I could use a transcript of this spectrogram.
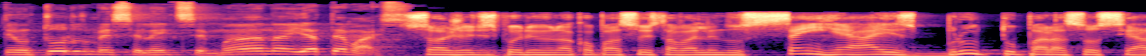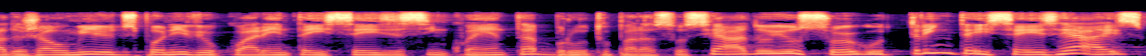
Tenham todos uma excelente semana e até mais. Soja disponível na Copa Sul está valendo 100 reais bruto para associado. Já o milho disponível R$ 46,50 bruto para associado e o sorgo 36 reais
